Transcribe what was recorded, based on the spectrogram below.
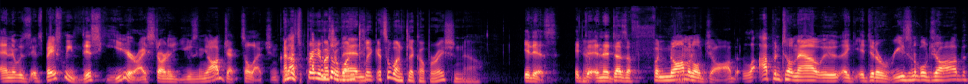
and it was it's basically this year I started using the object selection. And up- it's pretty much a one then- click. It's a one click operation now. it is. It, Yeah. And it does a phenomenal job. Up until now, it, like, it did a reasonable job,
